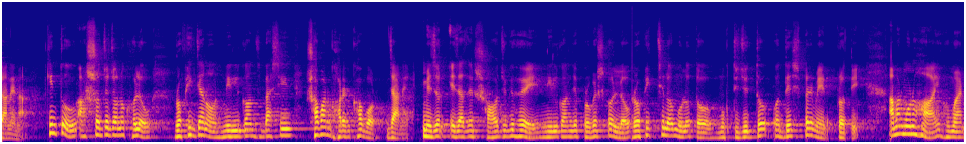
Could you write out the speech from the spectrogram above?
জানে না। কিন্তু আশ্চর্যজনক হলেও রফিক যেন নীলগঞ্জবাসীর সবার ঘরের খবর জানে। মেজর এজাজের সহযোগী হয়ে নীলগঞ্জে প্রবেশ করলেও রফিক ছিল মূলত মুক্তিযুদ্ধ ও দেশপ্রেমের প্রতীক। আমার মনে হয় হুমায়ুন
